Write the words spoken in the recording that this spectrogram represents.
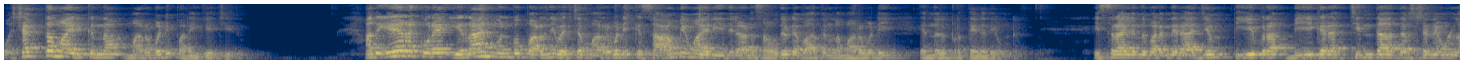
ശക്തമായിരിക്കുന്ന മറുപടി പറയുകയും ചെയ്തു. അത് ഏറെക്കുറെ ഇറാൻ മുൻപ് പറഞ്ഞു വെച്ച മറുപടിക്ക് സാമ്യമായ രീതിയിലാണ് സൗദിയുടെ ഭാഗത്തുനിന്നുള്ള മറുപടി എന്നൊരു പ്രത്യേകതയുണ്ട്. ഇസ്രായേൽ എന്ന് പറയുന്ന രാജ്യം തീവ്ര ഭീകര ചിന്താദർശനമുള്ള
